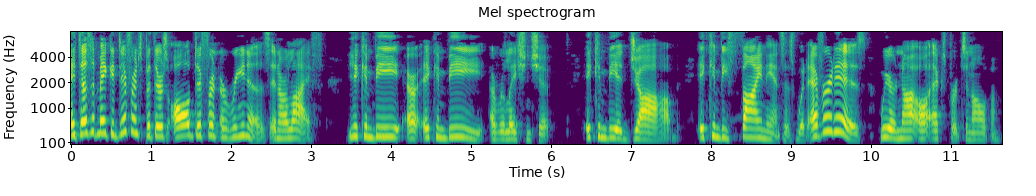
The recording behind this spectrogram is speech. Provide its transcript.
It doesn't make a difference, but there's all different arenas in our life. You can be, it can be a relationship. It can be a job. It can be finances. Whatever it is, we are not all experts in all of them.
